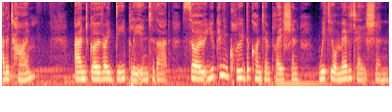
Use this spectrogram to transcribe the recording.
at a time and go very deeply into that. So you can include the contemplation with your meditation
